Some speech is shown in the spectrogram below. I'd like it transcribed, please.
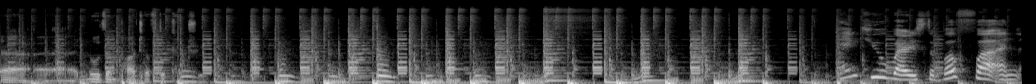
uh, uh, northern part of the country. Thank you, Barrister Buffa and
